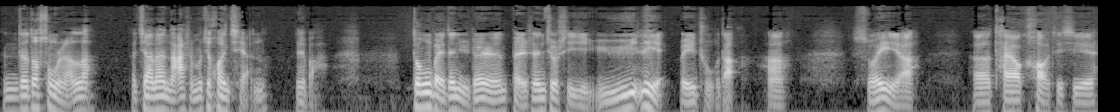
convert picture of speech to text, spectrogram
你这都送人了，那将来拿什么去换钱呢？对吧？东北的女真人本身就是以渔猎为主的啊，所以啊，呃，他要靠这些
